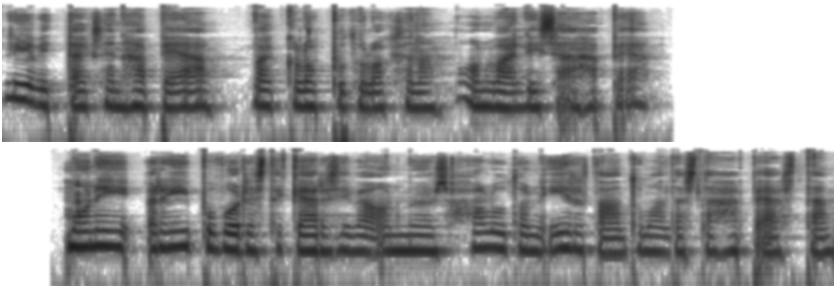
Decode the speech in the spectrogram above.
lievittääkseen häpeää, vaikka lopputuloksena on vain lisää häpeää. Moni riippuvuudesta kärsivä on myös haluton irtaantumaan tästä häpeästä,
